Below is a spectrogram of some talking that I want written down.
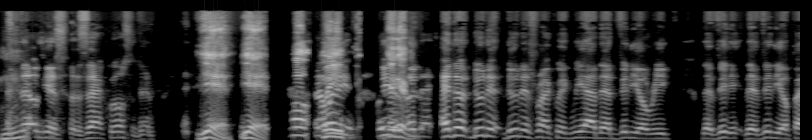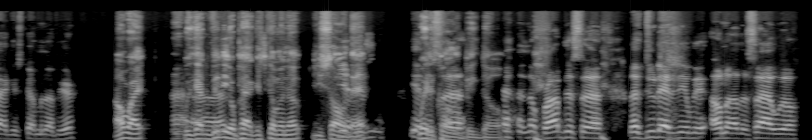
Hmm? That was against Zach Wilson. Then. yeah, yeah. Well, I mean, uh, got- hey, do, do this, do this right quick. We have that video re that video that video package coming up here. all right. We got a Uh, video package coming up. You saw yeah, that. this- yeah, Way to call uh, it, big dog. no problem. Just uh, let's do that. And then we, on the other side, we'll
